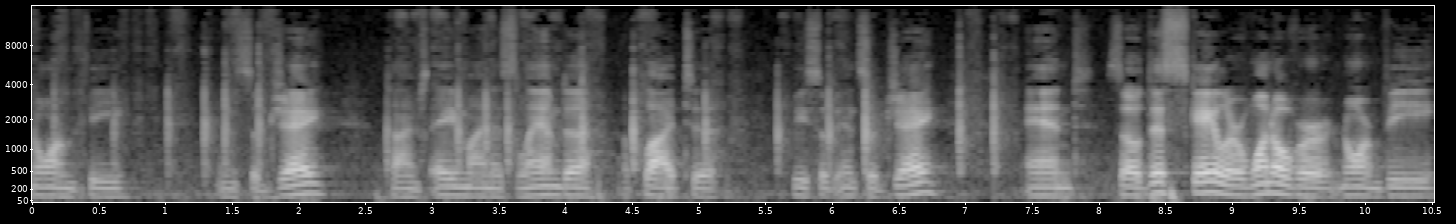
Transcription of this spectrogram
norm v n sub j times a minus lambda applied to v sub n sub j. And so this scalar 1 over norm v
